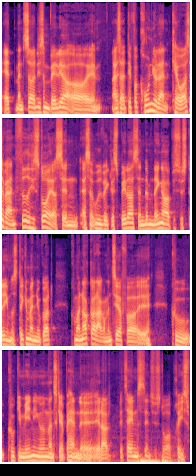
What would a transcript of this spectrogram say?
at man så ligesom vælger at... Øh, altså det for Kronjylland kan jo også være en fed historie at sende, altså udvikle spillere og sende dem længere op i systemet, så det kan man jo godt, kunne man nok godt argumentere for, øh, kunne, kunne give mening, uden man skal behandle, eller betale en sindssygt stor pris.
